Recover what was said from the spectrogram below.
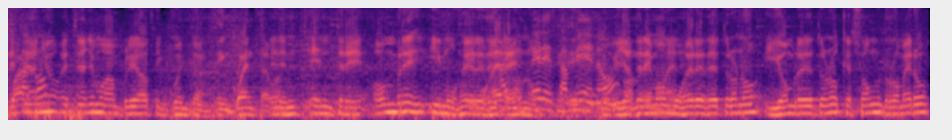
Este año, este año hemos ampliado 50. 50. entre hombres y mujeres, de trono. Mujeres también, ¿no? Porque ya tenemos mujeres. de trono y hombres de trono que son romeros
